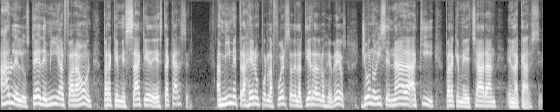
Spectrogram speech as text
Háblele usted de mí al faraón para que me saque de esta cárcel. A mí me trajeron por la fuerza de la tierra de los hebreos. Yo no hice nada aquí para que me echaran en la cárcel.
